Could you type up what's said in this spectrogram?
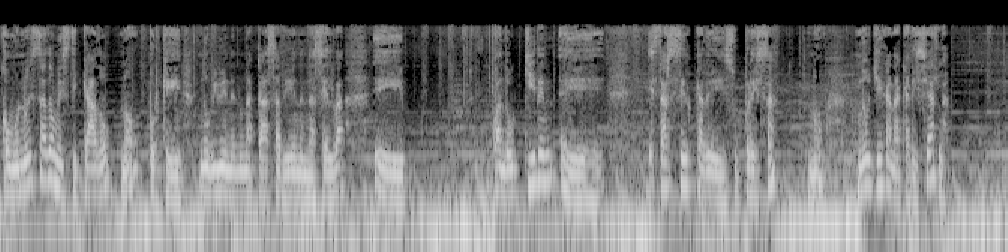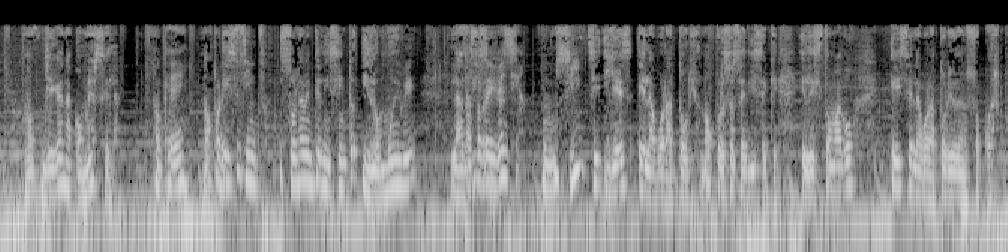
como no está domesticado, ¿no? Porque no viven en una casa, viven en la selva, cuando quieren estar cerca de su presa, ¿no? No llegan a acariciarla, ¿no? Llegan a comérsela. Ok. No, por ese instinto. Solamente el instinto y lo mueve la sobrevivencia. Sí, sí, y es el laboratorio, ¿no? Por eso se dice que el estómago es el laboratorio de nuestro cuerpo.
